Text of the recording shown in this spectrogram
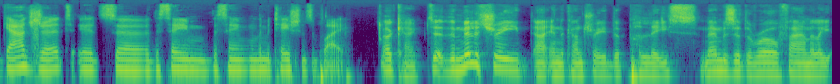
gadget, it's uh, the same the same limitations apply. Okay. So the military uh, in the country, the police, members of the royal family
